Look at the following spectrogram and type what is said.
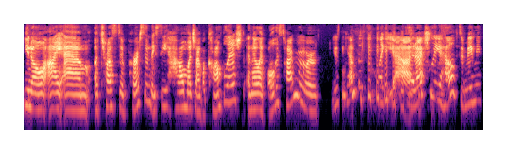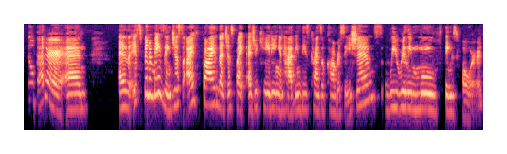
You know, I am a trusted person. They see how much I've accomplished, and they're like, all this time you were using cannabis? I'm like, yeah, it actually helped. It made me feel better. And and it's been amazing just i find that just by educating and having these kinds of conversations we really move things forward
